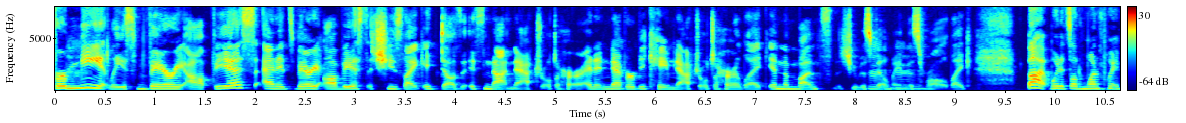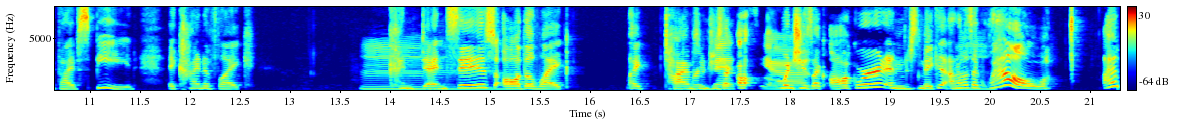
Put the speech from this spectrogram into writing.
for me at least very obvious. And it's very obvious that she's like, it does it's not natural to her. And it never became natural to her, like in the months that she was filming this Mhm. role. Like, but when it's on 1.5 speed, it kind of like condenses Mm. all the like like times when she's like bits, au- when she's like awkward and just make it and I was like, Mhm. wow, I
